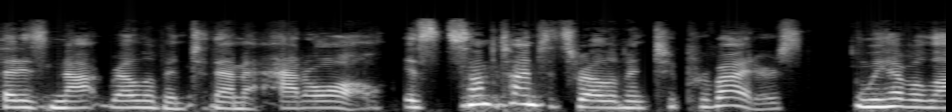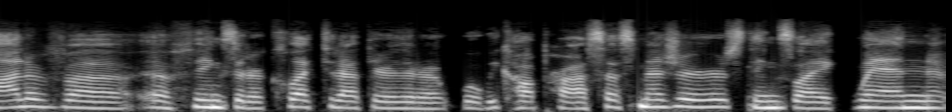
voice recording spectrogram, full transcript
that is not relevant to them at all. Is sometimes it's relevant to providers. We have a lot of, uh, of things that are collected out there that are what we call process measures things like when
